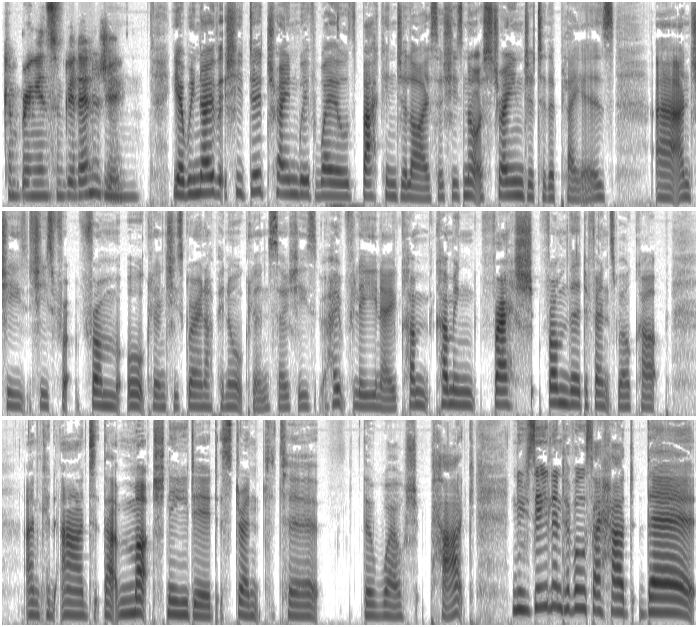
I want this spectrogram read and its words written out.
can bring in some good energy. Mm. Yeah, we know that she did train with Wales back in July, so she's not a stranger to the players. Uh, and she she's fr- from Auckland. She's grown up in Auckland, so she's hopefully you know come coming fresh from the Defence World Cup, and can add that much needed strength to the Welsh pack. New Zealand have also had their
